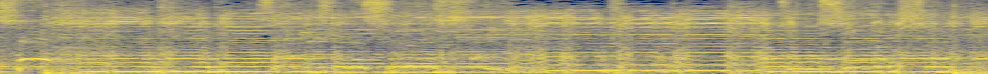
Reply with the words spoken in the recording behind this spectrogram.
谁在这个世界上这么喧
